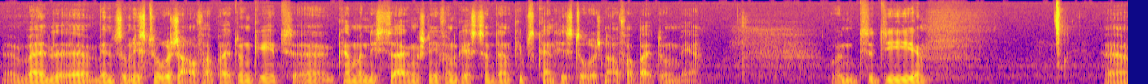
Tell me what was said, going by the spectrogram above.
äh, weil äh, wenn es um historische Aufarbeitung geht, kann man nicht sagen Schnee von gestern, dann gibt es keine historischen Aufarbeitungen mehr. Und die äh,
